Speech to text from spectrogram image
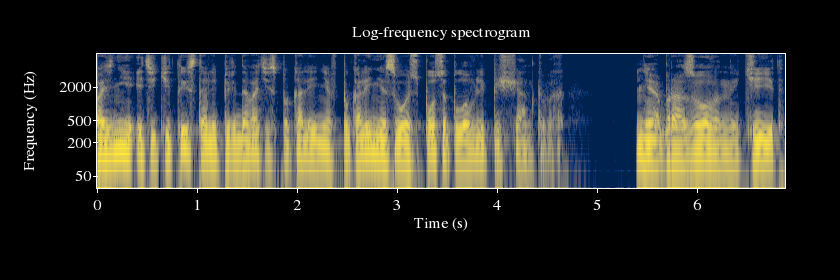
Позднее эти киты стали передавать из поколения в поколение свой способ ловли песчанковых. Необразованный кит,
